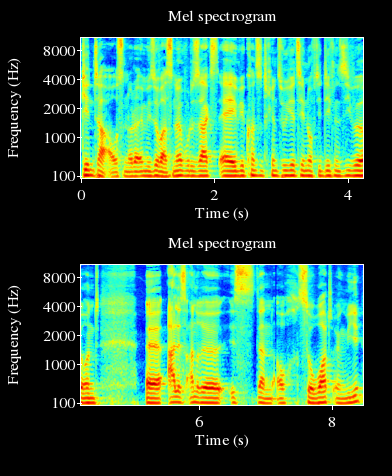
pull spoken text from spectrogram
Ginter außen oder irgendwie sowas, ne? Wo du sagst, ey, wir konzentrieren uns jetzt hier nur auf die Defensive und äh, alles andere ist dann auch so what irgendwie.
